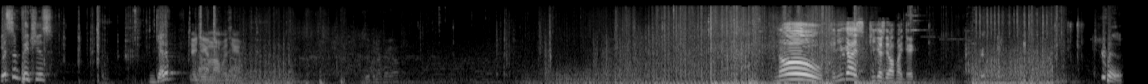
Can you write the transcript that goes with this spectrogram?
Get some bitches. Get up. JT, I'm not with you. no! Can you guys, can you guys get off my dick?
